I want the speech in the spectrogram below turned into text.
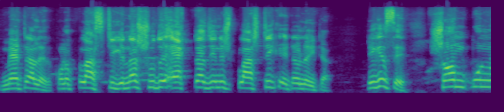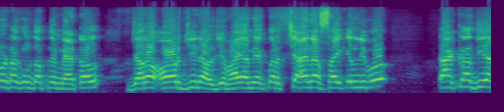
মেটালের কোনো প্লাস্টিকের না। শুধু একটা জিনিস প্লাস্টিক এটা হলো এটা ঠিক আছে? সম্পূর্ণটা কিন্তু আপনি মেটাল যারা অরিজিনাল যে ভাই আমি একবার চায়না সাইকেল নিব, টাকা দিয়া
